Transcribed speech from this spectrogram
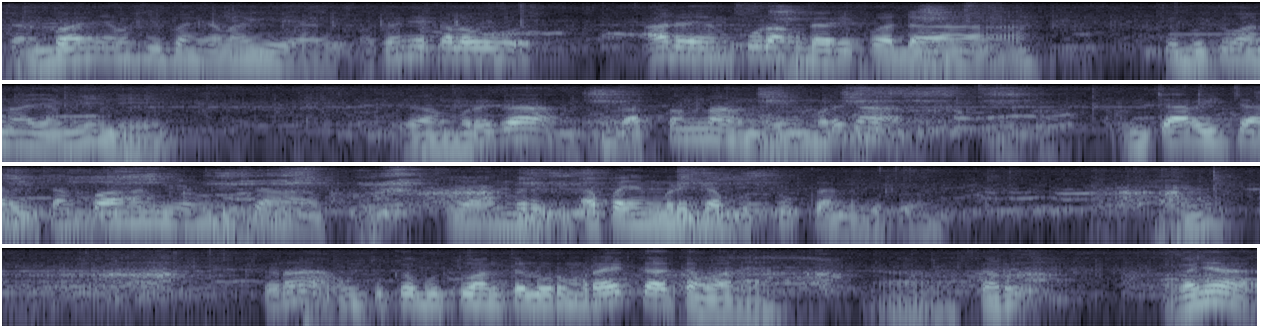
Dan banyak masih banyak lagi ya. Makanya kalau ada yang kurang daripada kebutuhan ayam ini ya mereka nggak tenang ya mereka mencari-cari tambahan yang bisa yang mere- apa yang mereka butuhkan gitu. Ya. karena untuk kebutuhan telur mereka kawan ya, ya seru- makanya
